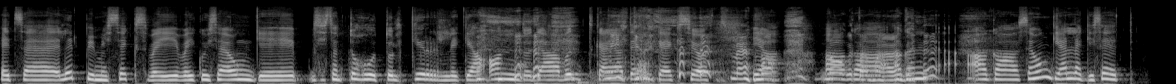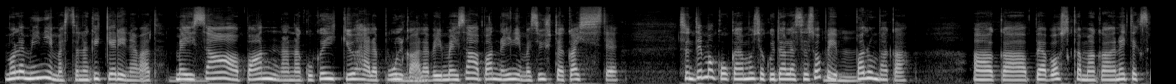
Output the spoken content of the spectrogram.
et see leppimisseks või, või kui see ongi, siis on tohutult kirglik ja andud ja võtke ja tehke, eks ju. ja aga, aga, aga see ongi jällegi see, et me oleme inimestena kõik erinevad, me ei saa panna nagu kõiki ühele pulgale või me ei saa panna inimesi ühte kasti. see on tema kogemus ja kui talle see sobib mm, -hmm. palun väga. aga peab oskama ka näiteks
